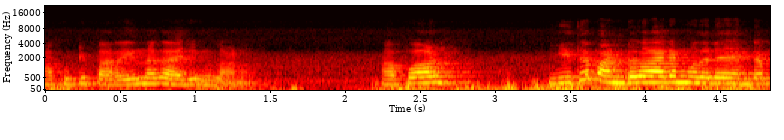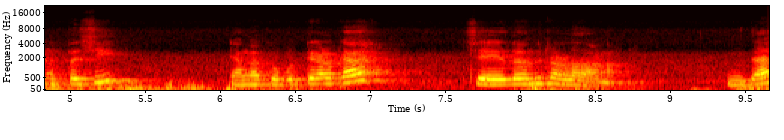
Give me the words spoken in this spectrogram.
ആ കുട്ടി പറയുന്ന കാര്യങ്ങളാണ്. അപ്പോൾ ഇത് പണ്ടുകാലം മുതലേ എന്റെ മുത്തശ്ശി ഞങ്ങൾക്ക് കുട്ടികൾക്ക് ചെയ്തു തന്നിട്ടുള്ളതാണ്. ഇത്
